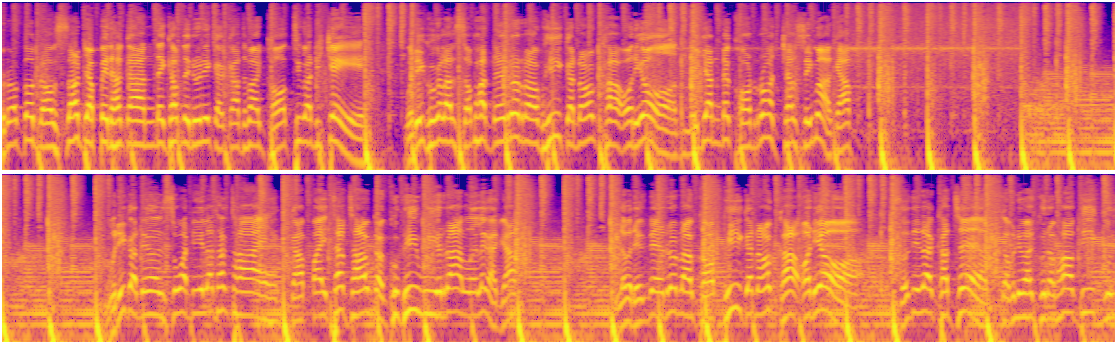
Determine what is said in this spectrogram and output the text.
เริ่มต้นเราซัดจะเป็นทางการในคำในดูนี้กับการทำงานของทีมงานดีเจ วันนี้คุณกำลังสัมผัสในเรื่องราวพี่กับน้องคาออดิโอในย่านนครราชสีมาครับ วันนี้ก็เดินสวัสดีและทักทาย กลับไปทักเช้ากับคุณพี่วีระเลยแล้วกันครับ แล้วมาถึงในเรื่องราวของพี่กับน้องคาออดิโอสวัสดีท่านคัตเชอร์กับบริวารคุณภาพที่คุณ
